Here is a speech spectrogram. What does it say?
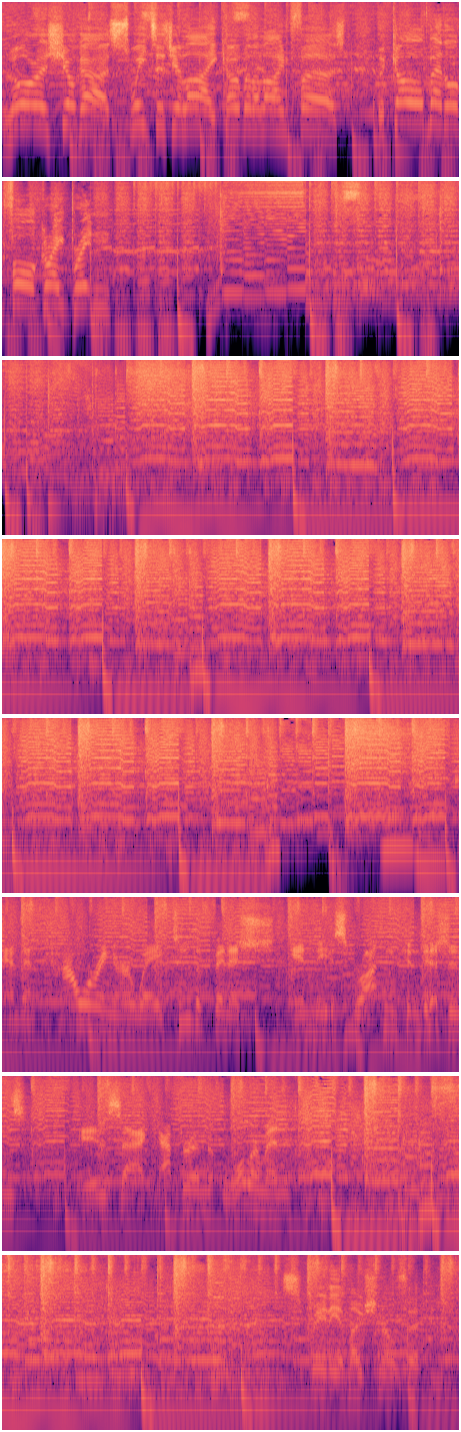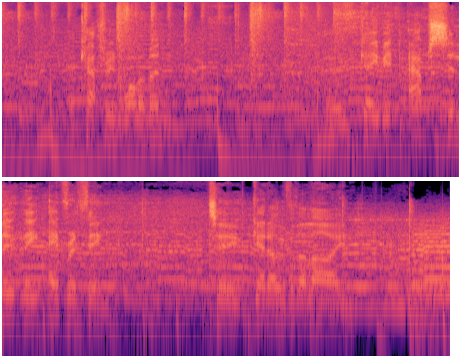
Laura Sugar, sweet as you like, over the line first. The gold medal for Great Britain. Way to the finish in these rotten conditions is uh, Katherinne Wollermann. It's really emotional for uh, Katherinne Wollermann, who gave it absolutely everything to get over the line.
